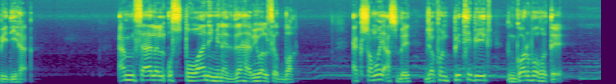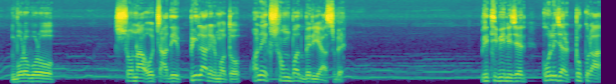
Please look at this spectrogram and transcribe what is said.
বিদিহা। আমসাল উস্তুয়ানি মিনা জাহাবি ওয়াল ফিদ্দাহ এক সময় আসবে যখন পৃথিবীর গর্ব হতে বড় বড় সোনা ও চাঁদির পিলারের মতো অনেক সম্পদ বেরিয়ে আসবে। পৃথিবী নিজের কলিজার টুকরা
